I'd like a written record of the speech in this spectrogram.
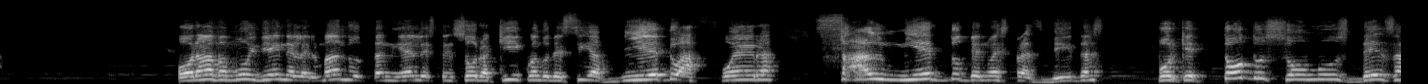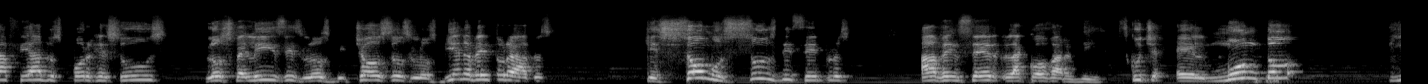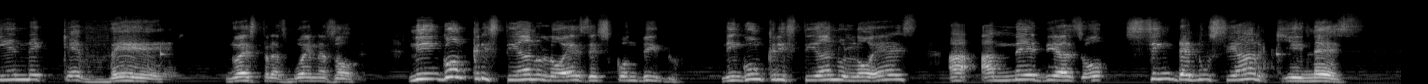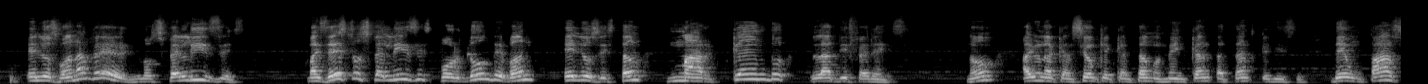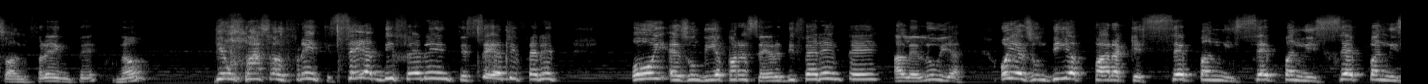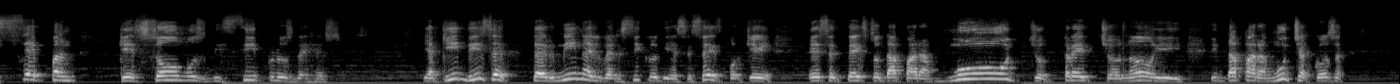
Oraba muy bien el hermano Daniel Estensoro aquí cuando decía miedo afuera, sal miedo de nuestras vidas, porque todos somos desafiados por Jesús, los felices, los dichosos, los bienaventurados, que somos sus discípulos, a vencer la cobardía. Escuche, el mundo tiene que ver nuestras buenas obras. Ningún cristiano lo es escondido. Ningún cristiano lo es a, a medias o sin denunciar quién es. Ellos van a ver los felices. Mas estos felices, por donde van, ellos están marcando la diferencia. ¿No? Hay una canción que cantamos, me encanta tanto, que dice, de un paso al frente, ¿no? De un paso al frente, sea diferente, sea diferente. Hoy es un día para ser diferente, aleluya. Hoy es un día para que sepan y sepan y sepan y sepan que somos discípulos de Jesús. Y aquí dice, termina el versículo 16, porque ese texto da para mucho trecho, ¿no? Y, da para mucha cosa.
